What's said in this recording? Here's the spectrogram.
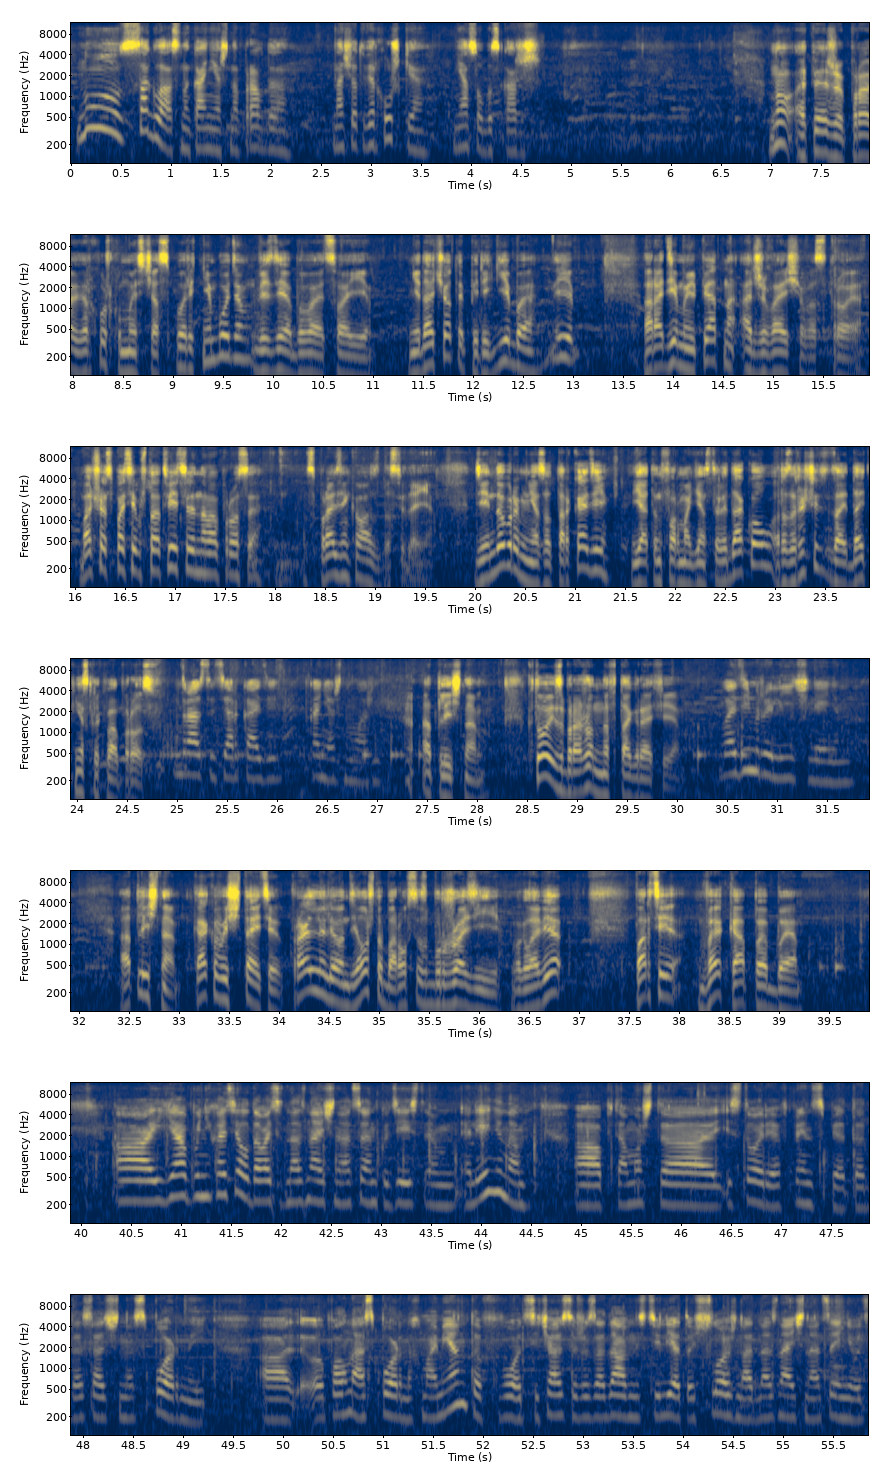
Ну, согласна, конечно, правда. Насчет верхушки не особо скажешь. Но, опять же, про верхушку мы сейчас спорить не будем. Везде бывают свои недочеты, перегибы и родимые пятна отживающего строя. Большое спасибо, что ответили на вопросы. С праздником вас, до свидания. День добрый, меня зовут Аркадий, я от информагентства «Ледокол». Разрешите задать несколько вопросов? Здравствуйте, Аркадий. Конечно, можно. Отлично. Кто изображен на фотографии? Владимир Ильич Ленин. Отлично. Как вы считаете, правильно ли он делал, что боролся с буржуазией во главе партии ВКПБ? А, Я бы не хотела давать однозначную оценку действиям Ленина, а, потому что история, в принципе, это достаточно спорный а, э, полна спорных моментов. Вот сейчас уже за давностью лет очень сложно однозначно оценивать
